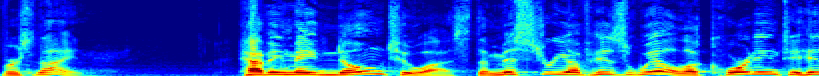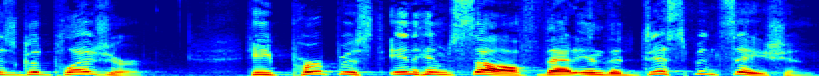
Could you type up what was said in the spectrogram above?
Verse 9 Having made known to us the mystery of his will according to his good pleasure, he purposed in himself that in the dispensation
